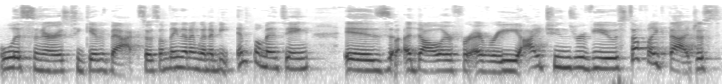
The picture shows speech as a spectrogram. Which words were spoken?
listeners to give back. So something that I'm going to be implementing is a dollar for every iTunes review, stuff like that. Just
